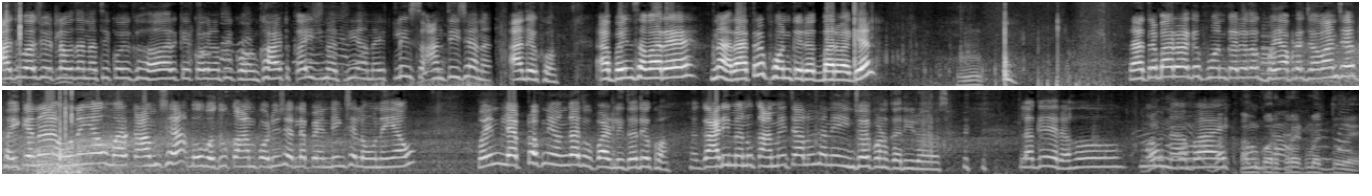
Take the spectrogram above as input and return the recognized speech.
આજુબાજુ એટલા બધા નથી કોઈ ઘર કે કોઈ નથી ઘોંઘાટ કંઈ જ નથી અને એટલી શાંતિ છે ને. આ દેખો આ ભાઈને સવારે ના રાત્રે ફોન કર્યો બાર વાગે રાત્રે બાર વાગે ફોન કર્યો તો ભાઈ આપણે જવાન છે. ભાઈ કે ના હું નહીં આવું મારું કામ છે બહુ બધું કામ પડ્યું છે એટલે પેન્ડિંગ છે એટલે હું નહીં આવું. ભાઈને લેપટોપની અંગાત ઉપાડ લીધો દેખો. ગાડીમાં એનું કામે ચાલુ છે ને એન્જોય પણ કરી રહ્યો છે. લગે રહો મુન્ના ભાઈ. હમ કોર્પોરેટ મજદૂર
